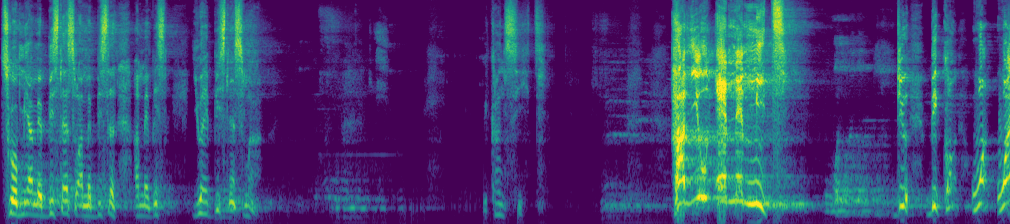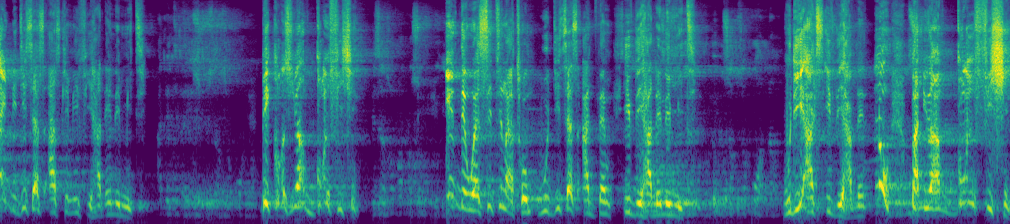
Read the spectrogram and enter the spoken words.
So me, I'm a businessman. I'm a business. I'm a business. You are a businessman. We can't see it. Have you any meat? Do you, because why, why did Jesus ask him if he had any meat? Because you have gone fishing. If they were sitting at home, would Jesus ask them if they had any meat? Would he ask if they have any? No, but you have gone fishing.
